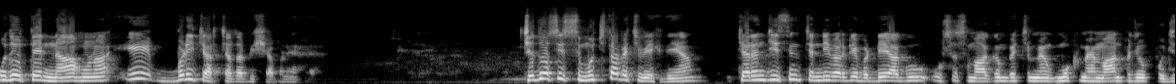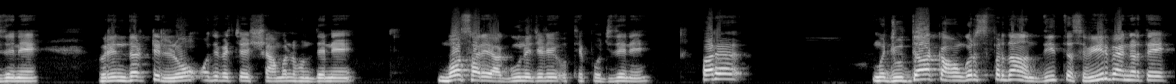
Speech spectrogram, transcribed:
ਉਹਦੇ ਉੱਤੇ ਨਾ ਹੋਣਾ, ਇਹ ਬੜੀ ਚਰਚਾ ਦਾ ਵਿਸ਼ਾ ਬਣਿਆ ਹੋਇਆ। ਜਦੋਂ ਅਸੀਂ ਸਮੁੱਚਤਾ ਵਿੱਚ ਵੇਖਦੇ ਹਾਂ, ਚਰਨਜੀਤ ਸਿੰਘ ਚੰਨੀ ਵਰਗੇ ਵੱਡੇ ਆਗੂ ਉਸ ਸਮਾਗਮ ਵਿੱਚ ਮੈਂ ਮੁੱਖ ਮਹਿਮਾਨ ਵਜੋਂ ਪੁੱਜਦੇ ਨੇ। ਵਰਿੰਦਰ ਢਿੱਲੋਂ ਉਹਦੇ ਵਿੱਚ ਸ਼ਾਮਲ ਹੁੰਦੇ ਨੇ। ਬਹੁਤ ਸਾਰੇ ਆਗੂ ਨੇ ਜਿਹੜੇ ਉੱਥੇ ਪੁੱਜਦੇ ਨੇ। ਪਰ ਮੌਜੂਦਾ ਕਾਂਗਰਸ ਪ੍ਰਧਾਨ ਦੀ ਤਸਵੀਰ ਬੈਨਰ ਤੇ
